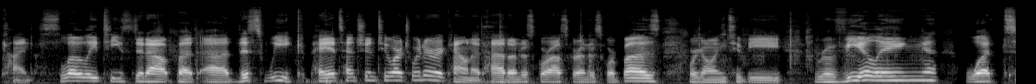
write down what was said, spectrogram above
kind of slowly teased it out, but uh, this week, pay attention to our Twitter account at had underscore Oscar underscore Buzz. We're going to be revealing what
